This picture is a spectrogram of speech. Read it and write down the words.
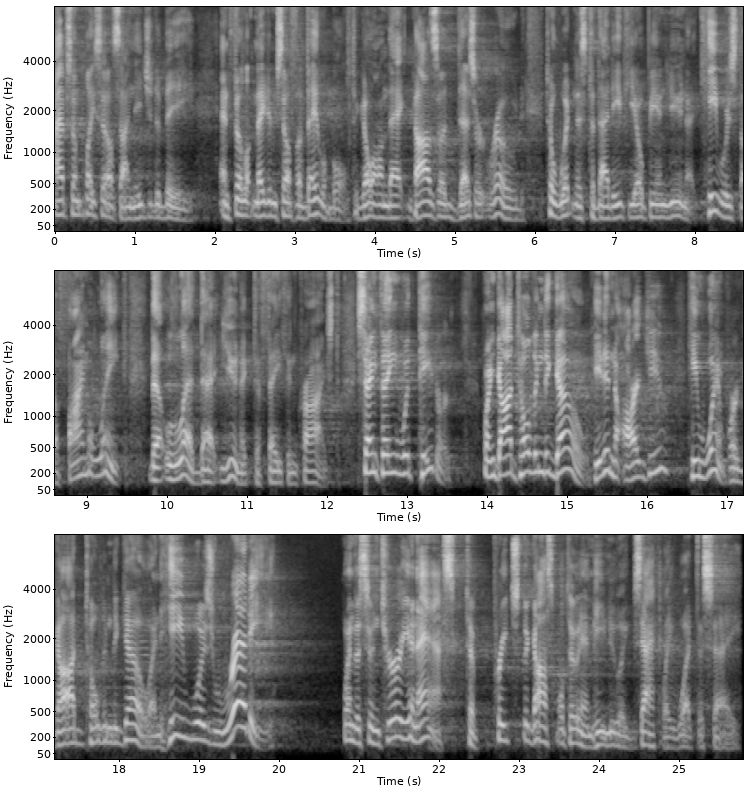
I have someplace else I need you to be. And Philip made himself available to go on that Gaza desert road to witness to that Ethiopian eunuch. He was the final link that led that eunuch to faith in Christ. Same thing with Peter. When God told him to go, he didn't argue. He went where God told him to go, and he was ready. When the centurion asked to preach the gospel to him, he knew exactly what to say.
